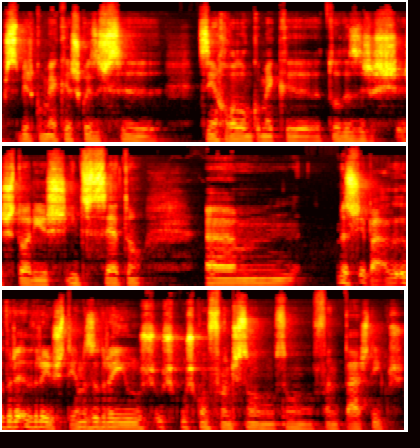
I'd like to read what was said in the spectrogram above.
perceber como é que as coisas se desenrolam, como é que todas as, as histórias interceptam. Um, mas epá, adorei, adorei, os temas, adorei os, os, os confrontos, são, são fantásticos.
